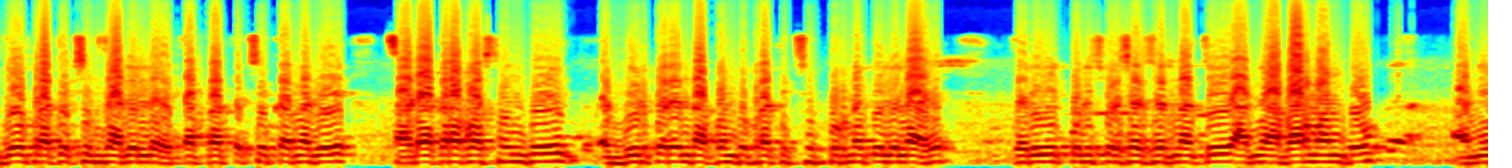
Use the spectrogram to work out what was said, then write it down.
जो प्रात्यक्षिक झालेला आहे त्या प्रात्यक्षिकामध्ये साडे अकरा पासून ते दीड पर्यंत आपण तो प्रात्यक्षिक पूर्ण केलेला आहे. तरी पोलीस प्रशासनाचे आम्ही आभार मानतो आणि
